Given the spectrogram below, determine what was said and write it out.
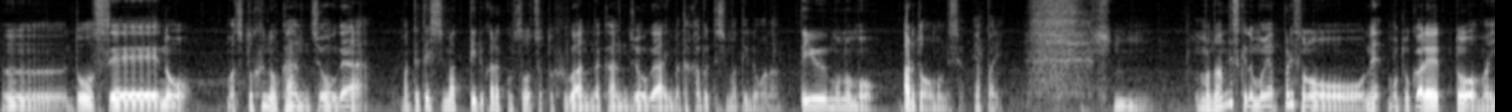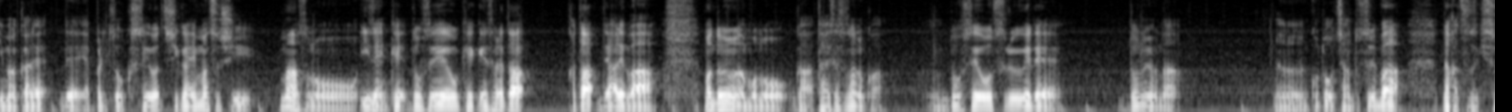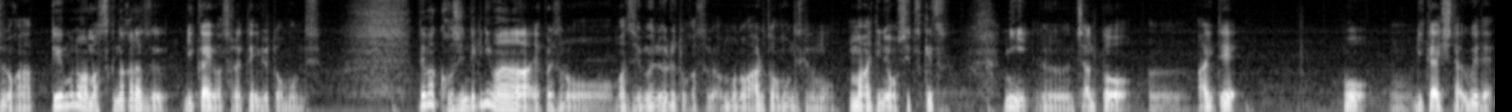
うん、同棲の、まあ、ちょっと負の感情が、まあ、出てしまっているからこそ、ちょっと不安な感情が今高ぶってしまっているのかなっていうものもあるとは思うんですよ、やっぱり。うん。まあ、なんですけども、やっぱりそのね、元彼と、まあ、今彼で、やっぱり属性は違いますし、まあその、以前、同性を経験された方であれば、まあ、どのようなものが大切なのか、同棲をする上で、どのような、うん、ことをちゃんとすれば長続きするのかなっていうものは、まあ、少なからず理解はされていると思うんです。で、まあ、個人的には、やっぱりその、まあ、事務ルールとかそういうものはあるとは思うんですけども、まあ、相手に押し付けずに、うん、ちゃんと、うん、相手を、うん、理解した上で、うん、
